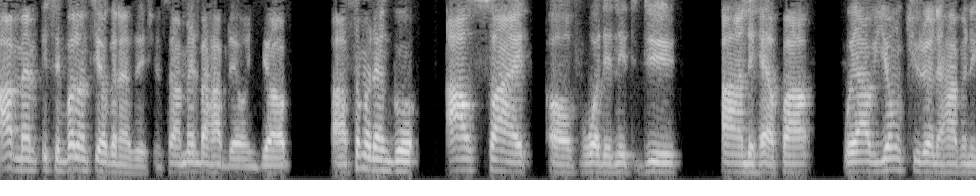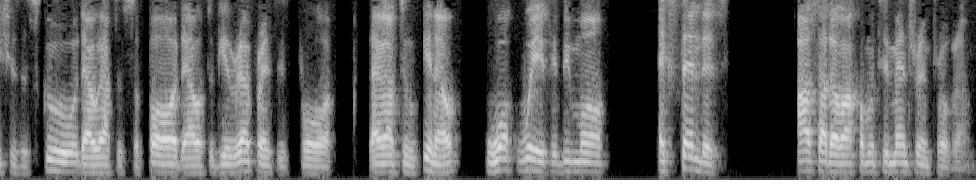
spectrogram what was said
our mem- it's a volunteer organization, so our members have their own job. Uh, some of them go outside of what they need to do and they help out. We have young children that have issues at school that we have to support, that we have to give references for, that we have to, you know, work with a bit more extended outside of our community mentoring program.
